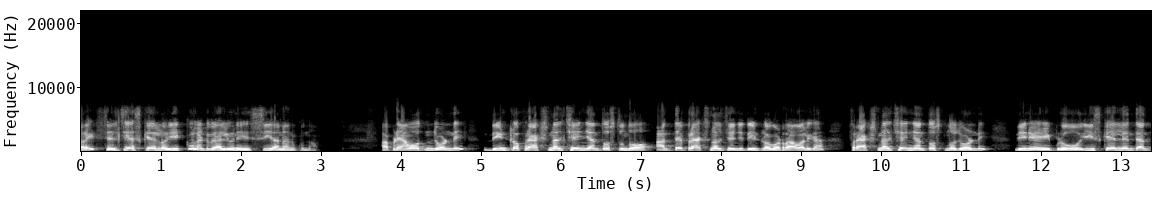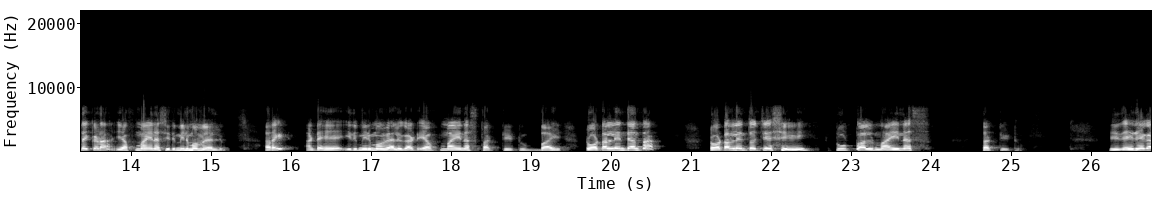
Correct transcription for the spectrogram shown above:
రైట్? సెల్సియస్ స్కేల్లో ఈక్వలెంట్ వాల్యూని సి అని అనుకుందాం. అప్పుడు ఏమవుతుంది చూడండి? దీంట్లో ఫ్రాక్షనల్ చేంజ్ ఎంత వస్తుందో అంతే ఫ్రాక్షనల్ చేంజ్ దీంట్లో కూడా రావాలిగా. ఫ్రాక్షనల్ చేంజ్ ఎంత వస్తుందో చూడండి. దీని ఇప్పుడు ఈ స్కేల్ లెంత్ ఎంత ఇక్కడ? ఎఫ్ మైనస్ ఇది మినిమం వాల్యూ రైట్ అంటే ఇది మినిమం వాల్యూ కాబట్టి F minus thirty two by total length ఎంత? టోటల్ లెంత్ వచ్చేసి two twelve minus thirty two ఇది ఇదేగా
